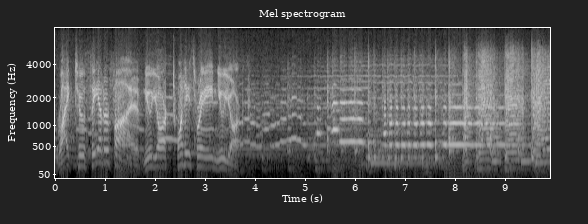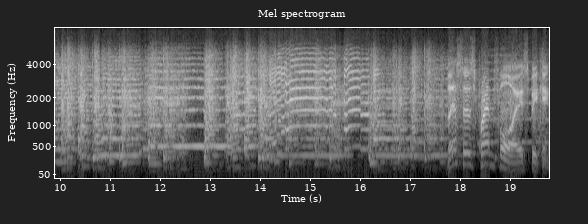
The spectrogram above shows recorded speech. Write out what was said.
Write to Theater 5, New York 23, New York. This is Fred Foy speaking.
